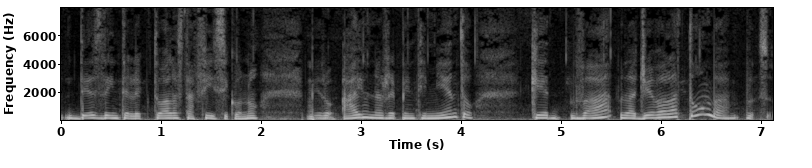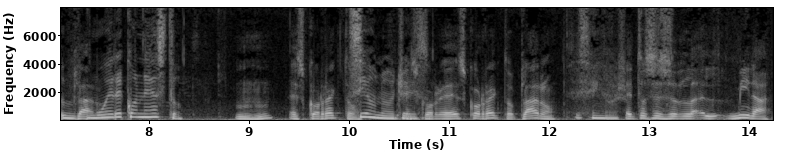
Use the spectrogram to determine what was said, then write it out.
desde intelectual hasta físico, ¿no? Pero hay un arrepentimiento que va, la lleva a la tumba, muere con esto. Es correcto. ¿Sí o no, es, es, correcto, claro. Sí, señor. Entonces, mira,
